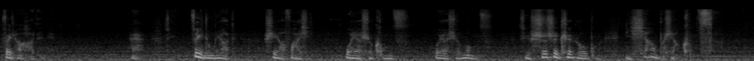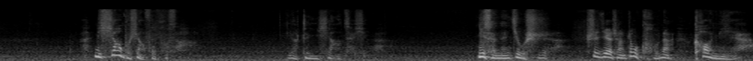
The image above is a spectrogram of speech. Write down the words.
非常好的念。哎，最重要的是要发心，我要学孔子，我要学孟子，所以时时刻刻我，你像不像孔子？你像不像佛菩萨？你要真像才行啊，你才能救世啊！世界上这么苦难，靠你呀！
